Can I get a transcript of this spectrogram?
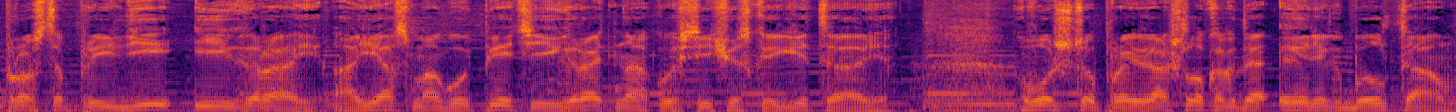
просто приди и играй, а я смогу петь и играть на акустической гитаре. Вот что произошло, когда Эрик был там.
